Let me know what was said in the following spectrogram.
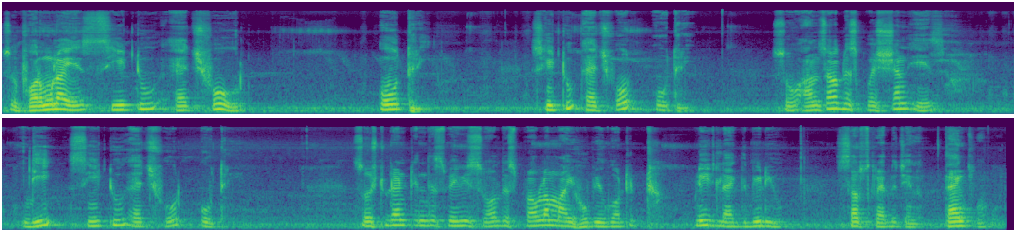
So formula is C2H4O3. C2H4O3. So answer of this question is D C2H4O3. So student in this way we solve this problem. I hope you got it. Please like the video, subscribe the channel. Thanks for watching.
